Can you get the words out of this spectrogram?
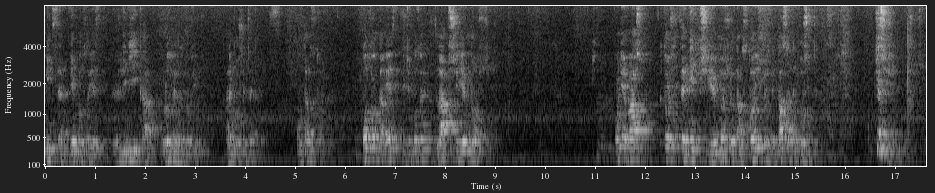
mikser, wiem po co jest e, linijka, rozumiem o co chodzi, ale koszyczek, on tam stoi. Po co on tam jest? Wiecie po co? Dla przyjemności. Ponieważ ktoś chce mieć przyjemność i on tam stoi, ktoś sobie patrzy ten koszyczek. Cieszy się tym koszyczkiem.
